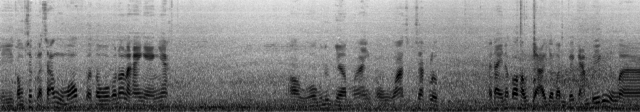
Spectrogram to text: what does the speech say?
thì công suất là 61 và tua của nó là 2000 nha. Ồ oh, nước nhôm máy còn quá xuất sắc luôn. Ở đây nó có hỗ trợ cho mình cái cảm biến nhưng mà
